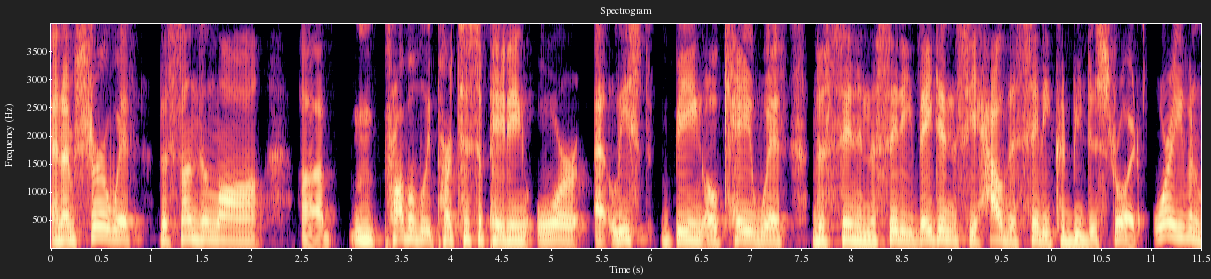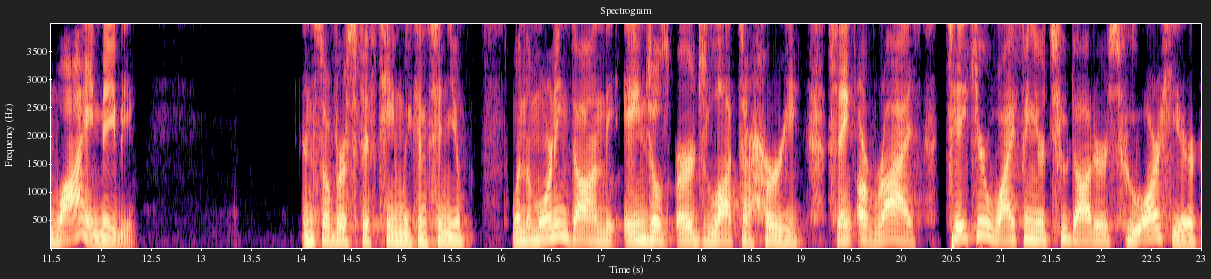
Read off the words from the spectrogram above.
And I'm sure with the sons in law uh, probably participating or at least being okay with the sin in the city, they didn't see how the city could be destroyed or even why, maybe. And so, verse 15, we continue. When the morning dawned, the angels urged Lot to hurry, saying, Arise, take your wife and your two daughters who are here,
